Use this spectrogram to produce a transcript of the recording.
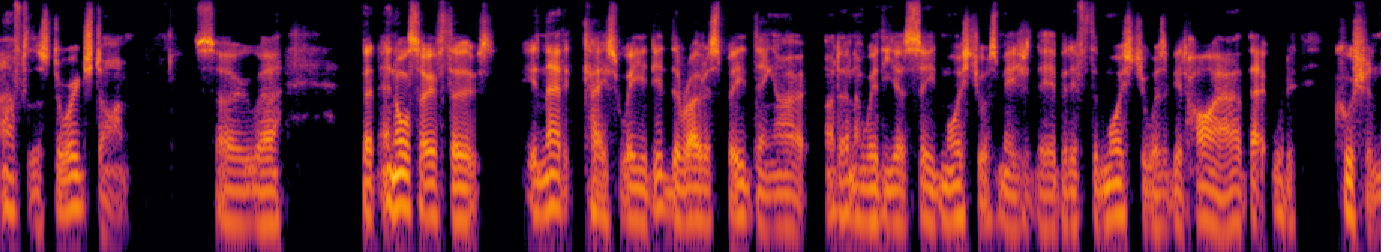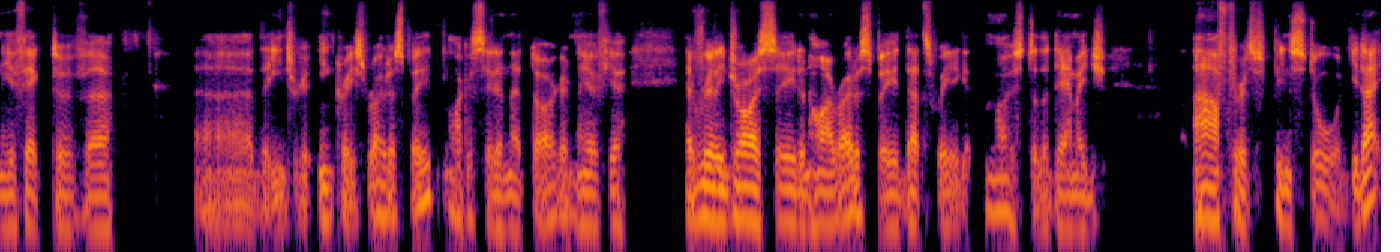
after the storage time. So, uh, but, and also if the, in that case where you did the rotor speed thing, I, I don't know whether your seed moisture was measured there, but if the moisture was a bit higher, that would cushion the effect of uh, uh, the increased rotor speed. Like I said in that diagram there, if you have really dry seed and high rotor speed, that's where you get most of the damage after it's been stored. You don't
